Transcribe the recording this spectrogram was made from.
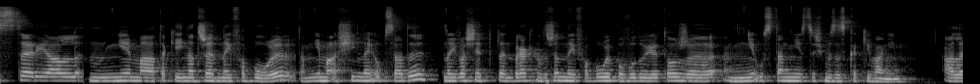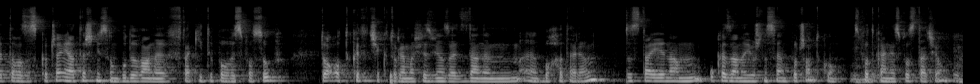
Serial nie ma takiej nadrzędnej fabuły, tam nie ma silnej obsady. No i właśnie ten brak nadrzędnej fabuły powoduje to, że nieustannie jesteśmy zaskakiwani ale te zaskoczenia też nie są budowane w taki typowy sposób. To odkrycie, które ma się związać z danym e, bohaterem, zostaje nam ukazane już na samym początku mhm. spotkania z postacią. Mhm.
